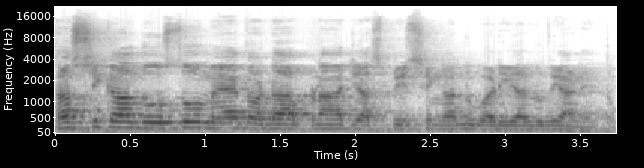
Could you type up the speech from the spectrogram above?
ਸਤਿ ਸ਼੍ਰੀ ਅਕਾਲ ਦੋਸਤੋ, ਮੈਂ ਤੁਹਾਡਾ ਆਪਣਾ ਜਸਪ੍ਰੀਤ ਸਿੰਘ ਆਲੂਵਾੜੀਆ ਲੁਧਿਆਣੇ ਤੋਂ।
